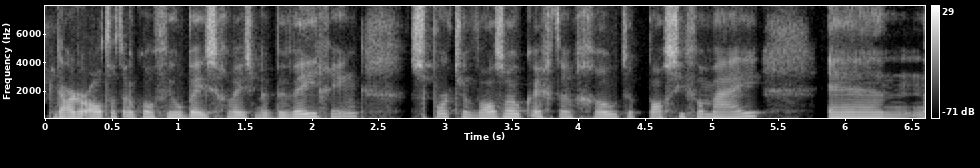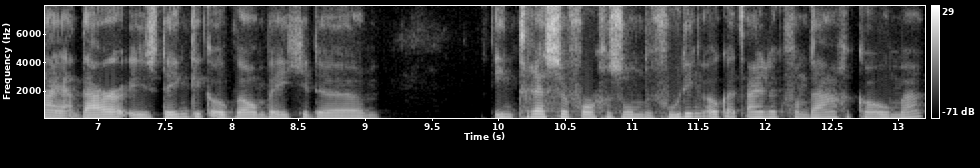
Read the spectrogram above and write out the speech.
Daardoor altijd ook wel veel bezig geweest met beweging. Sporten was ook echt een grote passie van mij. En nou ja, daar is denk ik ook wel een beetje de interesse voor gezonde voeding ook uiteindelijk vandaan gekomen.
